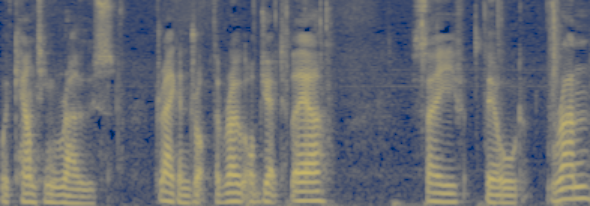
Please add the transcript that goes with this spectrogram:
We're counting rows. Drag and drop the row object there, save, build, run.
